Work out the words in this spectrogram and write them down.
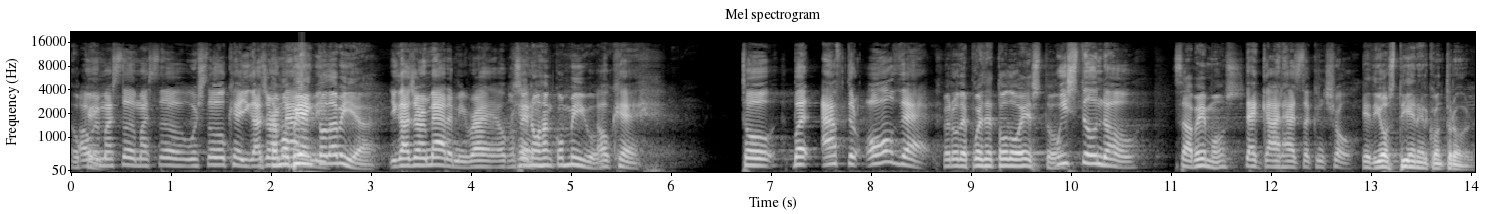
Oh, okay. am I still? Am I still? We're still okay. You guys aren't ¿Estamos mad at bien me. todavía? You guys aren't mad at me, right? Okay. No se enojan conmigo. Okay. So, but after all that, Pero después de todo esto, we still know sabemos that God has the control. que Dios tiene el control.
